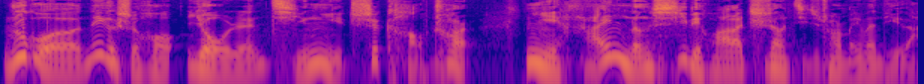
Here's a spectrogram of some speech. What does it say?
如果那个时候有人请你吃烤串儿，你还能稀里哗啦吃上几只串没问题的。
